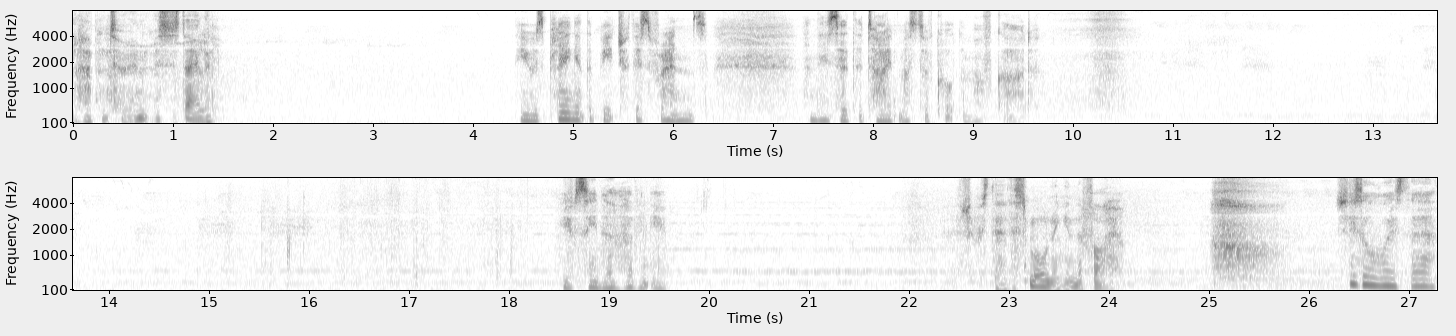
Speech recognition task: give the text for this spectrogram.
What happened to him, Mrs. Daily? He was playing at the beach with his friends, and they said the tide must have caught them off guard. You've seen her, haven't you? She was there this morning in the fire. She's always there.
